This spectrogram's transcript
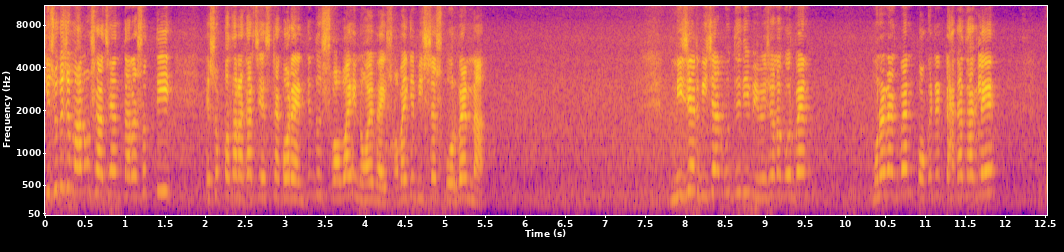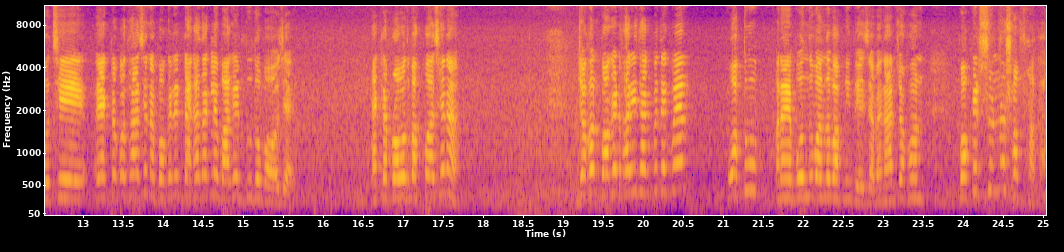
কিছু কিছু মানুষ আছেন, তারা সত্যি এসব কথা রাখার চেষ্টা করেন, কিন্তু সবাই নয় ভাই, সবাইকে বিশ্বাস করবেন না। নিজের বিচার বুদ্ধি দিয়ে বিবেচনা করবেন, মনে রাখবেন, পকেটের টাকা থাকলে হচ্ছে, ওই একটা কথা আছে না, পকেটের টাকা থাকলে বাঘের দুধও পাওয়া যায়। একটা প্রবাদ বাক্য আছে না? যখন পকেট ভারী থাকবে দেখবেন কত মানে বন্ধু বান্ধব আপনি পেয়ে যাবেন। আর যখন পকেট শূন্য, সব ফাঁকা।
